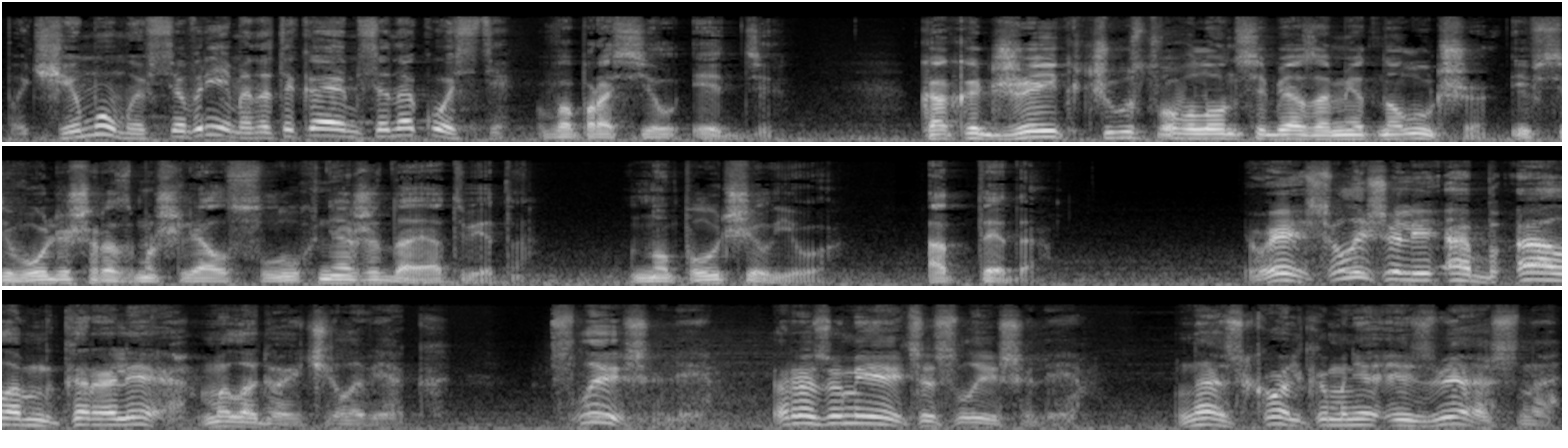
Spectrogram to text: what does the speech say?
«Почему мы все время натыкаемся на кости?» – вопросил Эдди. Как и Джейк, чувствовал он себя заметно лучше и всего лишь размышлял вслух, не ожидая ответа. Но получил его. От Теда. «Вы слышали об Алом Короле, молодой человек?» «Слышали. Разумеется, слышали. Насколько мне известно,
